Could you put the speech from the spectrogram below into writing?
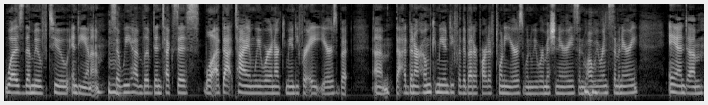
was the move to Indiana. Mm-hmm. So we had lived in Texas. Well, at that time, we were in our community for eight years, but um, that had been our home community for the better part of 20 years when we were missionaries and mm-hmm. while we mm-hmm. were in seminary. And um,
